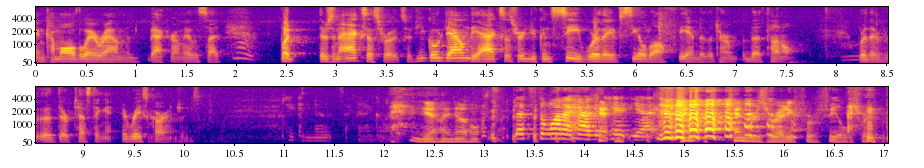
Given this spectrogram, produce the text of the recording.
and come all the way around and back around the other side. Hmm. But there's an access road. So if you go down the access road, you can see where they've sealed off the end of the, term, the tunnel, where they're, they're testing it, race car engines. taking notes. I. Yeah, I know. That's the one I haven't Can't- hit yet. Ken- Kendra's ready for a field trip.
